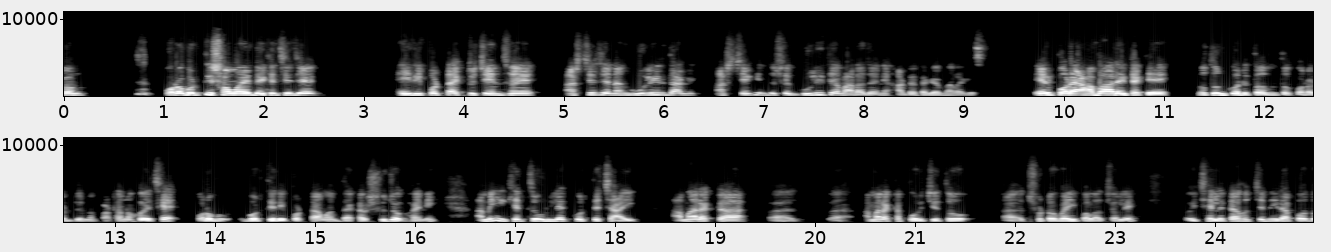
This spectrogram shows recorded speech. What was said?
এবং পরবর্তী সময়ে দেখেছি যে এই রিপোর্টটা একটু চেঞ্জ হয়ে আসছে যে না গুলির দাগ আসছে কিন্তু সে গুলিতে মারা যায়নি হার্ট অ্যাটাকে মারা গেছে। এরপরে আবার এটাকে নতুন করে তদন্ত করার জন্য পাঠানো হয়েছে। পরবর্তী রিপোর্টটা আমার দেখার সুযোগ হয়নি। আমি এই ক্ষেত্রে উল্লেখ করতে চাই আমার একটা আমার একটা পরিচিত আহ, ছোট ভাই বলা চলে। ওই ছেলেটা হচ্ছে নিরাপদ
